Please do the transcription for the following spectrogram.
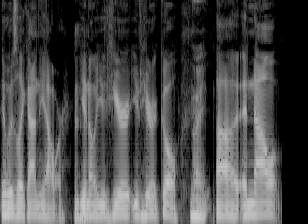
it was like on the hour. You know, you'd hear you'd hear it go. Right. Uh, and now,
